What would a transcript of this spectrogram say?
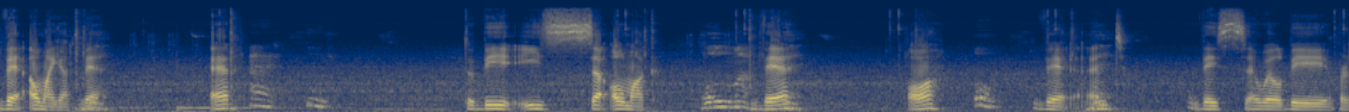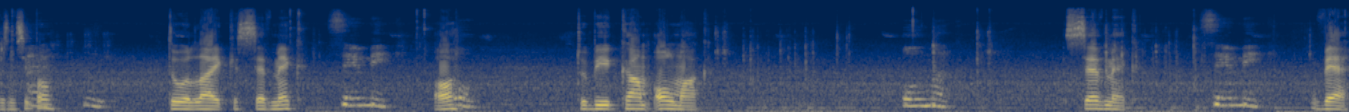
Ve. Oh my god, ve. Er. Er. Ur. To be is uh, olmak. Olmak. Ve. O. O. Ve. And. This uh, will be present simple. Er. To like sevmek. Sevmek. O. O. To become olmak. Olmak. Sevmek. Sevmek. Ve.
